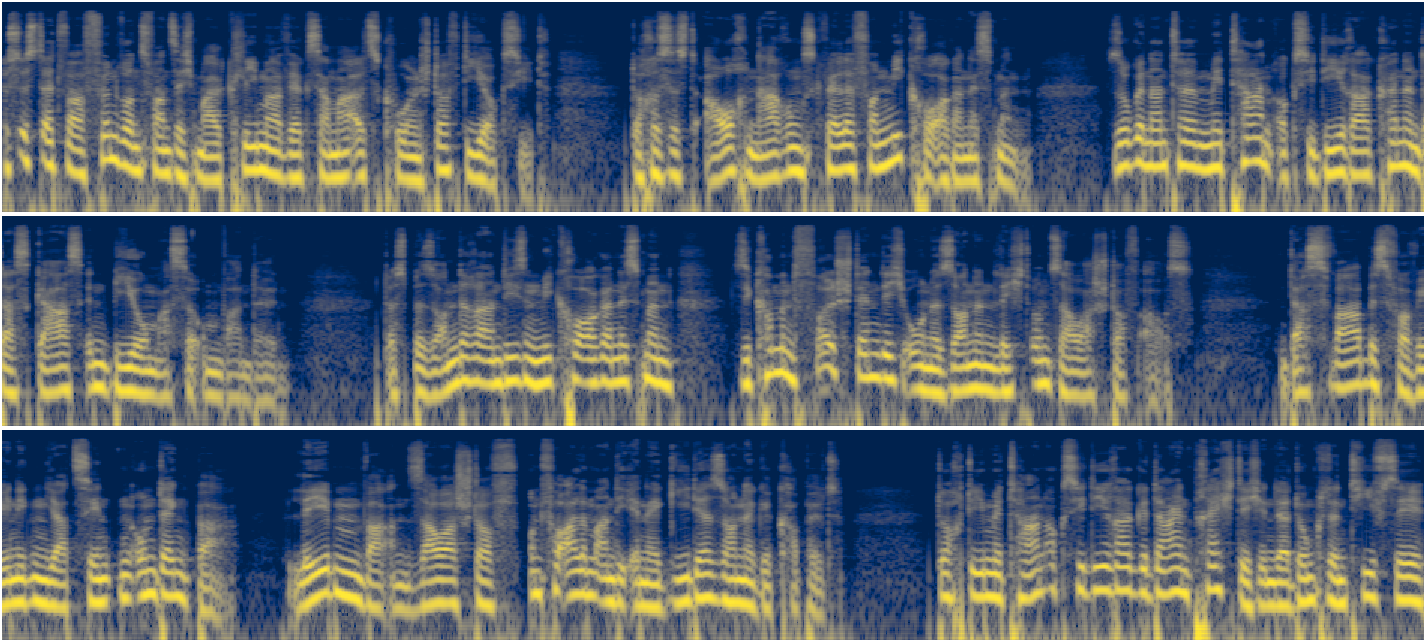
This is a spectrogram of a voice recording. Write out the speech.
Es ist etwa 25 mal klimawirksamer als Kohlenstoffdioxid. Doch es ist auch Nahrungsquelle von Mikroorganismen. Sogenannte Methanoxidierer können das Gas in Biomasse umwandeln. Das Besondere an diesen Mikroorganismen, sie kommen vollständig ohne Sonnenlicht und Sauerstoff aus. Das war bis vor wenigen Jahrzehnten undenkbar. Leben war an Sauerstoff und vor allem an die Energie der Sonne gekoppelt. Doch die Methanoxidierer gedeihen prächtig in der dunklen Tiefsee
